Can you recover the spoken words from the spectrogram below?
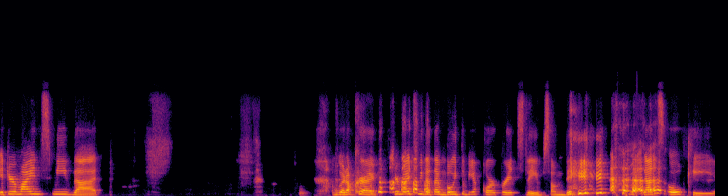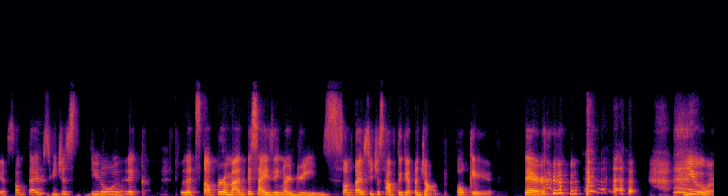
it reminds me that I'm gonna cry. It reminds me that I'm going to be a corporate slave someday. but that's okay. Sometimes we just, you know, like let's stop romanticizing our dreams. Sometimes we just have to get a job. Okay. There. you.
